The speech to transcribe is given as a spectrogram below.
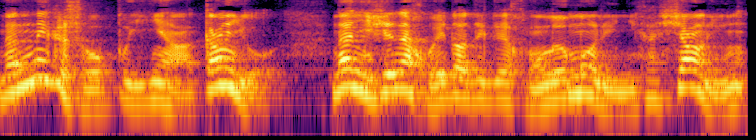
那那个时候不一样啊，刚有。那你现在回到这个《红楼梦》里，你看香菱，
